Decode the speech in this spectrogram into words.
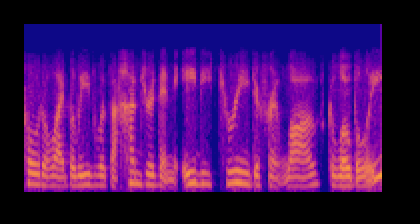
total I believe was 183 different laws globally.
